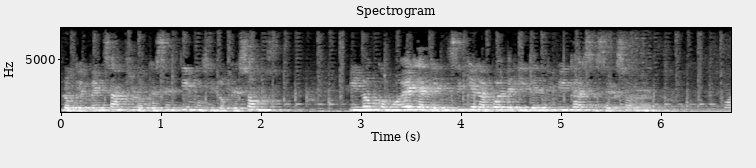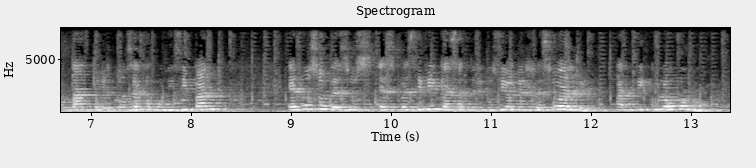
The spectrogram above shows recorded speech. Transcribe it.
lo que pensamos, lo que sentimos y lo que somos, y no como ella que ni siquiera puede identificarse sexualmente. Por tanto, el Consejo Municipal en uso de sus específicas atribuciones resuelve. Artículo 1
